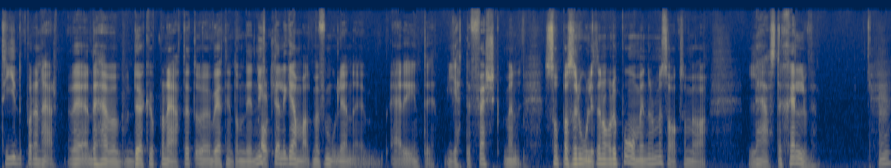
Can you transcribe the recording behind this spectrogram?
tid på den här. Det, det här dök upp på nätet och jag vet inte om det är nytt Okej. eller gammalt men förmodligen är det inte jättefärskt men så pass roligt ändå. Det påminner om en sak som jag läste själv Mm.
